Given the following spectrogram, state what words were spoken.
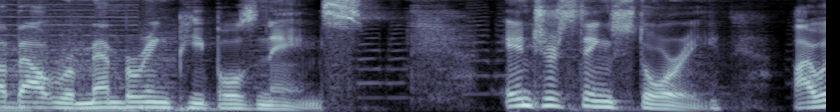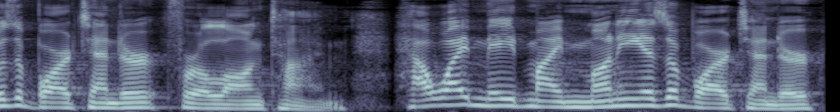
about remembering people's names. Interesting story. I was a bartender for a long time. How I made my money as a bartender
